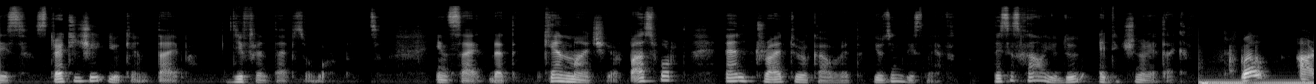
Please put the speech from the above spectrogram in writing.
this strategy, you can type different types of words inside that can match your password and try to recover it using this method. This is how you do a dictionary attack. Well, our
